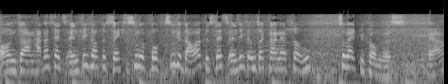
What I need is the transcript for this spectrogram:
und dann hat es letztendlich noch bis 16.15 Uhr gedauert, bis letztendlich unser kleiner Charuk zur Welt gekommen ist. Ja.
